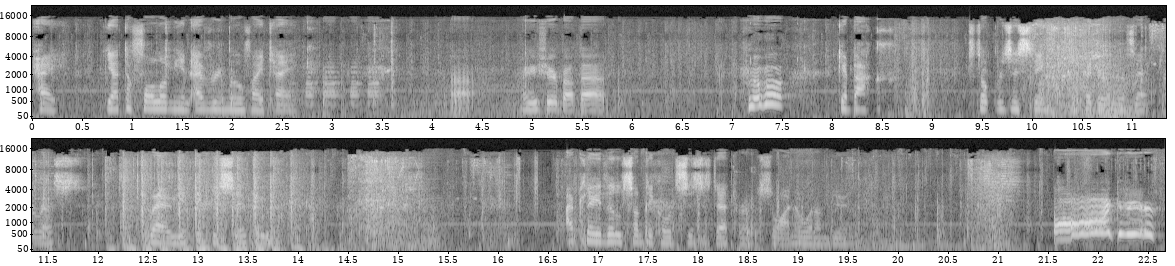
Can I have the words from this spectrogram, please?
Hey, you have to follow me in every move I take. Uh, are you sure about that? Get back. Stop resisting the federal arrest- arrest. Wow, you think you're so cool. I play a little something called Scissors Death Run, so I know what I'm doing. oh, come here!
